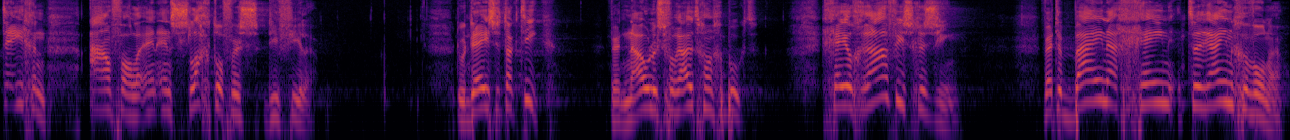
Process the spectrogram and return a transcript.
tegenaanvallen en, en slachtoffers die vielen. Door deze tactiek werd nauwelijks vooruitgang geboekt. Geografisch gezien werd er bijna geen terrein gewonnen.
